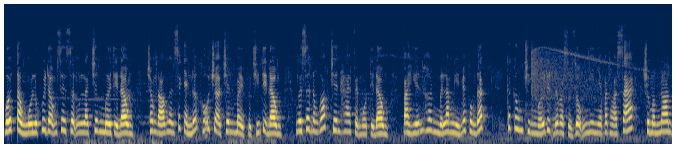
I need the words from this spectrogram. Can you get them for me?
với tổng nguồn lực huy động xây dựng là trên 10 tỷ đồng, trong đó ngân sách nhà nước hỗ trợ trên 7,9 tỷ đồng, người dân đóng góp trên 2,1 tỷ đồng và hiến hơn 15.000 m2 đất. Các công trình mới được đưa vào sử dụng như nhà văn hóa xã, trường mầm non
